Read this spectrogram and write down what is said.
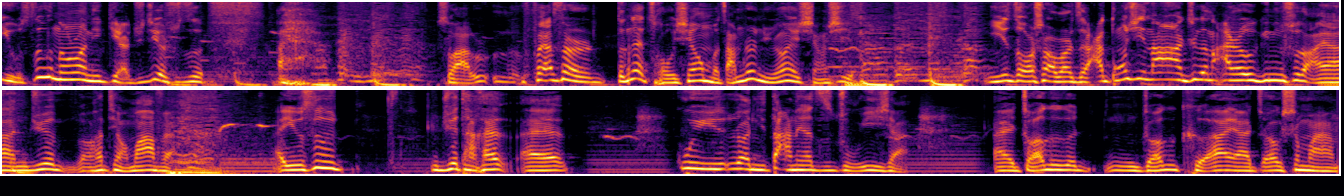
有时候能让你感觉见说是，哎呀，是吧？凡事儿都爱操心嘛，咱们这女人也心细。你早上班走啊，东西拿这个拿，然后给你说的，哎呀，你觉得还挺麻烦。哎，有时候你觉得他还哎故意让你大男子主义一下，哎，找个嗯找个可爱呀，找个什么，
